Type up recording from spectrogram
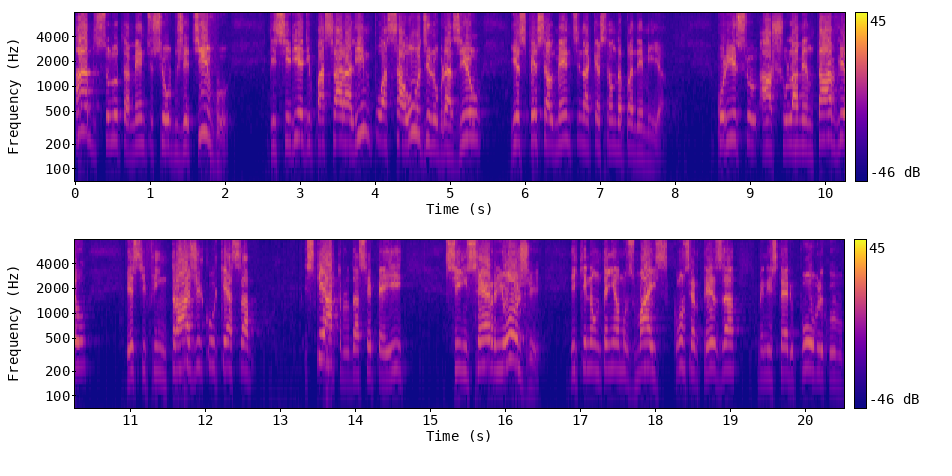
absolutamente o seu objetivo, que seria de passar a limpo a saúde no Brasil e especialmente na questão da pandemia. Por isso, acho lamentável esse fim trágico que essa, esse teatro da CPI se encerre hoje e que não tenhamos mais, com certeza, Ministério Público,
